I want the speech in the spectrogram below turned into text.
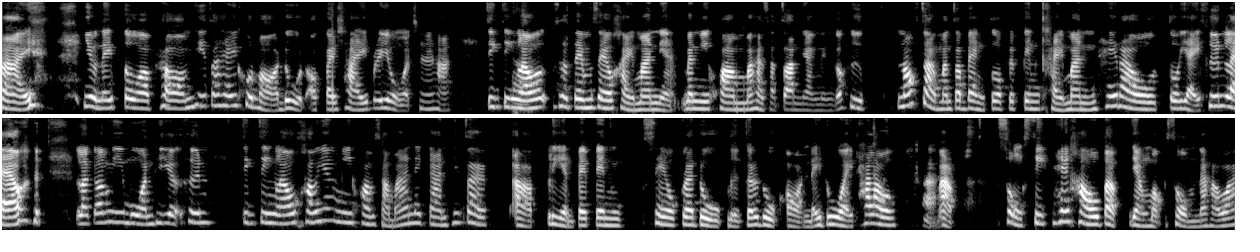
มาย อยู่ในตัวพร้อมที่จะให้คุณหมอดูดออกไปใช้ประโยชน์ใช่ไหมคะ จริง ๆ แล้วสเต็มเซลล์ไขมันเนี่ยมันมีความมหัศจรรย์อย่างหนึ่งก็คือ นอกจากมันจะแบ่งตัวไปเป็นไขมันให้เราตัวใหญ่ขึ้นแล้ว แล้วก็มีมวลที่เยอะขึ้น จริง ๆ แล้วเขายังมีความสามารถในการที่จะเปลี่ยนไปเป็นเซลล์กระดูกหรือกระดูกอ่อนได้ด้วย ถ้าเราแบบส่งซิกให้เขาแบบอย่างเหมาะสมนะคะว่า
